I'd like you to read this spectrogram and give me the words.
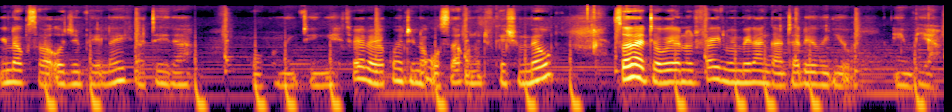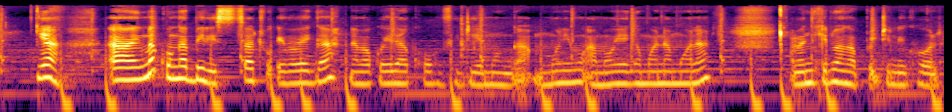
genda kusaba ogimpe like ate era okumitinge kyogera yakuba nti no osaako notification bell so that obeera notified wembeera nga ntaddeyo video empya ya ennaku nga bbiri ssatu emabega nabakolerako vidiyo emu nga mulimu amawuye ga mwana muwala amanyikiddwa nga pretty nicole.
